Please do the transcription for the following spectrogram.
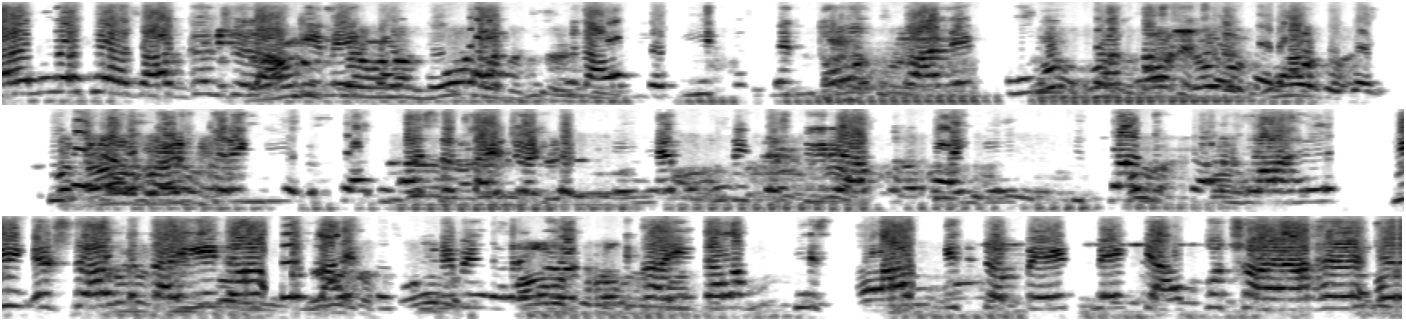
बारामूला के आजादगंज इलाके में आग लगी जिसमें दो दुकानें पूरी तरह से जलकर हो गई। करेंगे उसके बाद हमारे ज्वाइन करते हैं पूरी तस्वीरें आपको दिखाएँगे कितना नुकसान हुआ है। जी इरशाद बताइएगा और लाइव तस्वीरें भी दिखाइएगा कि आग की चपेट में क्या कुछ आया है और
